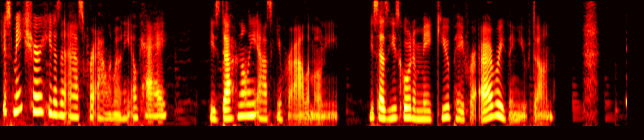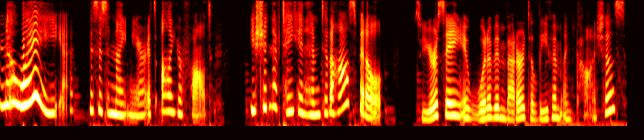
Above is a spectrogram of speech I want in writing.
Just make sure he doesn't ask for alimony, okay? He's definitely asking for alimony. He says he's going to make you pay for everything you've done. No way! This is a nightmare. It's all your fault. You shouldn't have taken him to the hospital. So you're saying it would have been better to leave him unconscious?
